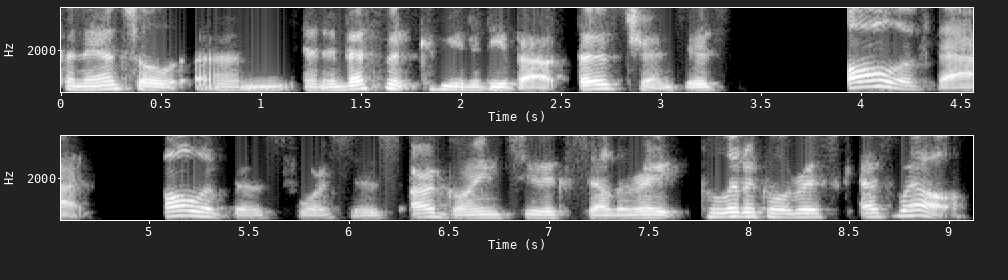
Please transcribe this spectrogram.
financial um, and investment community about those trends. Is all of that, all of those forces are going to accelerate political risk as well.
